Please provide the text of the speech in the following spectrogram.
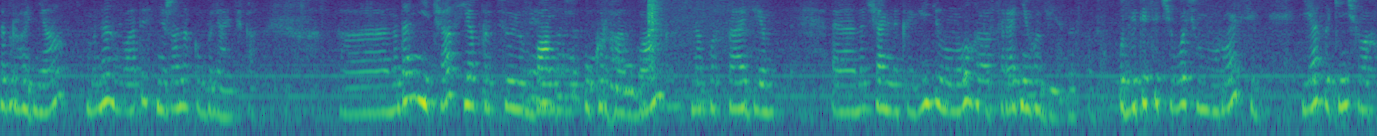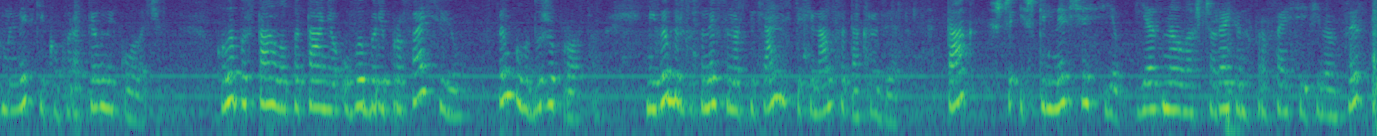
Доброго дня, мене звати Сніжана Кобилянська. Е, На даний час я працюю в банку Укргазбанк на посаді начальника відділу малого та середнього бізнесу. У 2008 році я закінчила Хмельницький кооперативний коледж. Коли поставила питання у виборі професію, з цим було дуже просто. Мій вибір зупинився на спеціальності фінанси та кредит. Так, ще із шкільних часів я знала, що рейтинг професії фінансиста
